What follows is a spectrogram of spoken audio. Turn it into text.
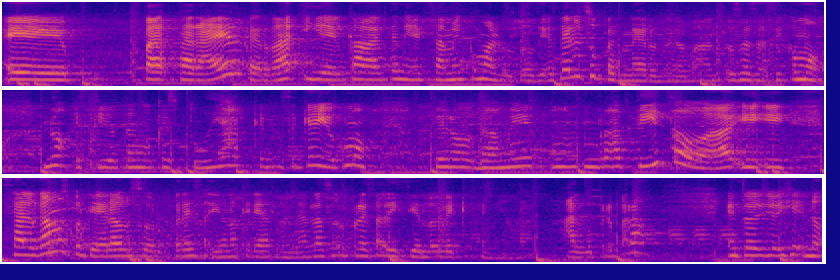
eh, pa- para él, ¿verdad? Y él cabal tenía examen como a los dos días, él es súper nerd, ¿verdad? Entonces así como, no, es que yo tengo que estudiar, que no sé qué, y yo como, pero dame un, ratito, ¿verdad? Y, y salgamos porque era una sorpresa, yo no quería arruinar la sorpresa diciéndole que tenía algo preparado. Entonces yo dije, no,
